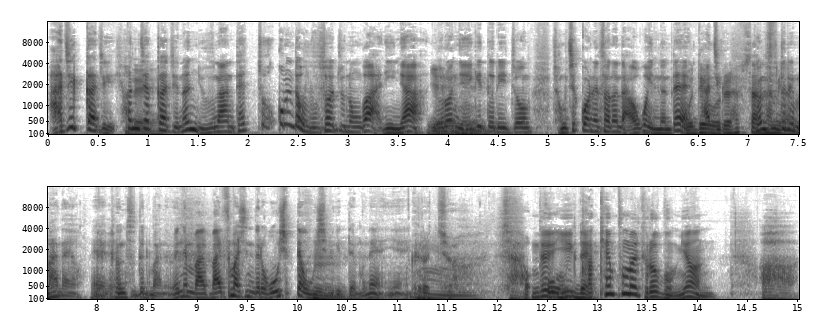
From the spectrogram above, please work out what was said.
아직까지 현재까지는 네. 윤한테 조금 더 웃어주는 거 아니냐 이런 예. 얘기들이 좀 정치권에서는 나오고 있는데 아직 변수들이 많아요. 예, 네. 변수들이 많아요. 왜냐면 말씀하신 대로 50대 50이기 음. 때문에. 예. 그렇죠. 음. 자, 근데 이각 네. 캠프 말 들어보면 아.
